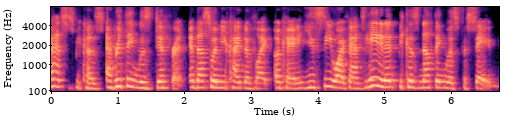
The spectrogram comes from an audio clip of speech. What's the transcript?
fans is because everything was different and that's when you kind of like okay you see why fans hated it because nothing was the same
